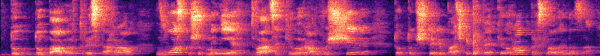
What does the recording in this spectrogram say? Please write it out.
до- добавив 300 грам воску, щоб мені 20 кг вощини, тобто 4 пачки по 5 кг, прислали назад.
